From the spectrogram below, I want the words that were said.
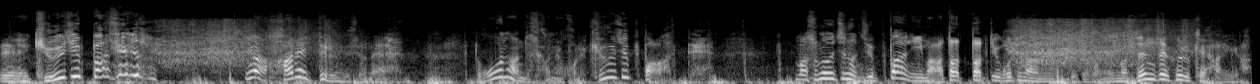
えー、90%今晴れてるんですよね。どうなんですかね、これ90%あって。まあ、そのうちの10%に今当たったっていうことなんでしょうかね。まあ、全然降る気配が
